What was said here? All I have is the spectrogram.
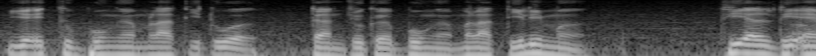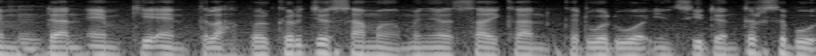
iaitu Bunga Melati 2 dan juga Bunga Melati 5 TLDM okay. dan MKN telah bekerjasama menyelesaikan kedua-dua insiden tersebut.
